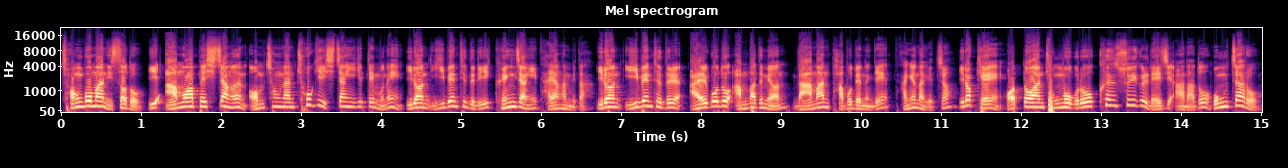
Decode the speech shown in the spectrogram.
정보만 있어도 이 암호화폐 시장은 엄청난 초기 시장이기 때문에 이런 이벤트들이 굉장히 다양합니다. 이런 이벤트들 알고도 안 받으면 나만 바보 되는 게 당연하겠죠? 이렇게 어떠한 종목으로 큰 수익을 내지 않아도 공짜로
